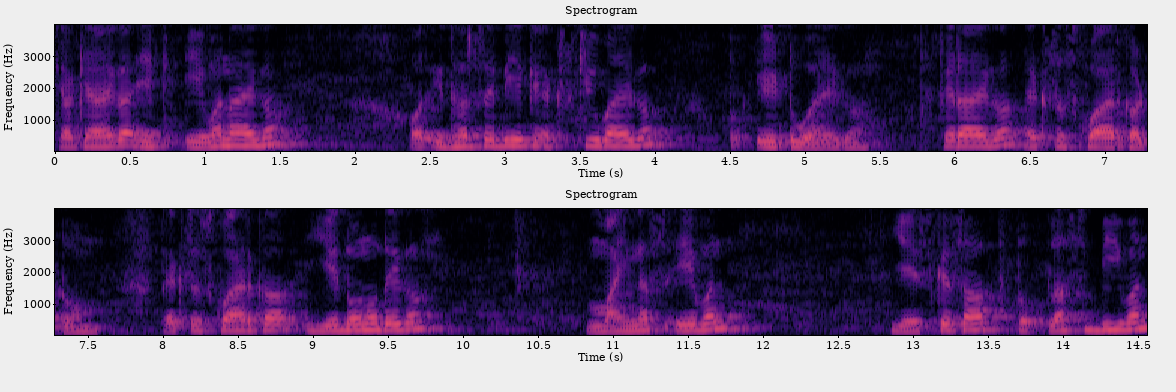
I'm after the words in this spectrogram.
क्या क्या आएगा? एक ए वन आएगा, और इधर से भी एक एक्स क्यूब आएगा तो ए टू आएगा। फिर आएगा एक्स स्क्वायर का टर्म। तो एक्स स्क्वायर का ये दोनों देगा, माइनस ए वन, ये इसके साथ तो प्लस बी वन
